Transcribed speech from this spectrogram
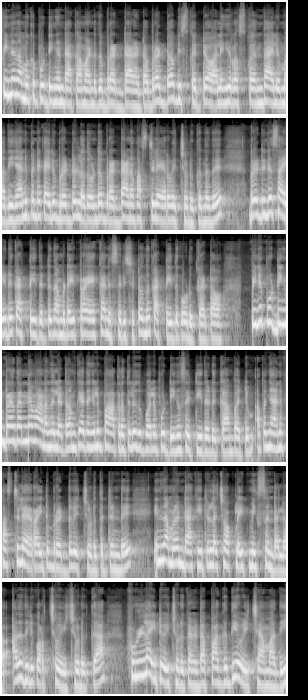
പിന്നെ നമുക്ക് പുഡിംഗ് ഉണ്ടാക്കാൻ വേണ്ടത് ബ്രെഡാണ് കേട്ടോ ബ്രെഡോ ബിസ്ക്കറ്റോ അല്ലെങ്കിൽ റസ്കോ എന്തായാലും മതി. ഞാനിപ്പോൾ എന്റെ കയ്യിൽ ബ്രെഡ് ഉള്ളതുകൊണ്ട് ബ്രെഡാണ് ഫസ്റ്റ് ലെയർ വെച്ച് കൊടുക്കുന്നത്. ബ്രെഡിന്റെ സൈഡ് കട്ട് ചെയ്തിട്ട് നമ്മുടെ ഈ ട്രേക്ക് അനുസരിച്ചിട്ട് ഒന്ന് കട്ട് ചെയ്ത് കൊടുക്കുക കേട്ടോ പിന്നെ പുഡിംഗ് ട്രേ തന്നെ വേണമെന്നില്ല കേട്ടോ നമുക്ക് ഏതെങ്കിലും പാത്രത്തിൽ ഇതുപോലെ പുഡിംഗ് സെറ്റ് ചെയ്തെടുക്കാൻ പറ്റും. അപ്പം ഞാൻ ഫസ്റ്റ് ലെയറായിട്ട് ബ്രെഡ് വെച്ച് കൊടുത്തിട്ടുണ്ട്. ഇനി നമ്മൾ ഉണ്ടാക്കിയിട്ടുള്ള ചോക്ലേറ്റ് മിക്സ് ഉണ്ടല്ലോ അത് ഇതിൽ കുറച്ച് ഒഴിച്ചു കൊടുക്കുക. ഫുള്ളായിട്ട് ഒഴിച്ചു കൊടുക്കണം കേട്ടോ പകുതി ഒഴിച്ചാൽ മതി.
